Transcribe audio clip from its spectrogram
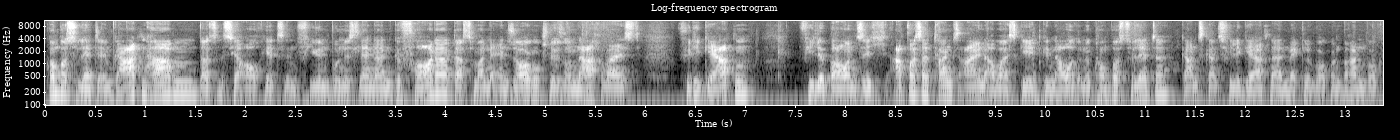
Komposttoilette im Garten haben, das ist ja auch jetzt in vielen Bundesländern gefordert, dass man eine Entsorgungslösung nachweist für die Gärten. Viele bauen sich Abwassertanks ein, aber es geht genauso eine Komposttoilette. Ganz, ganz viele Gärtner in Mecklenburg und Brandenburg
